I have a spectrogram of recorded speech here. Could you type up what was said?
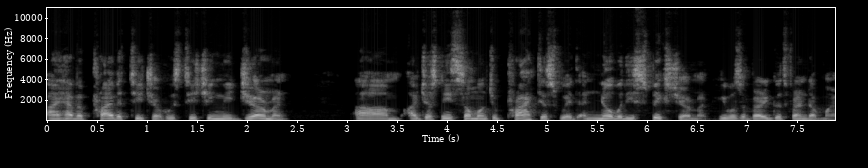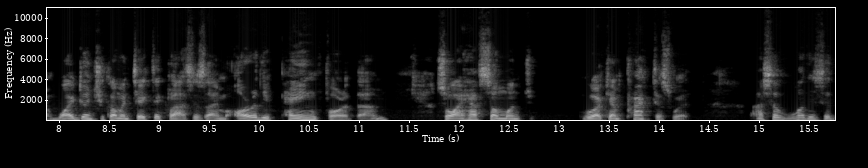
I have a private teacher who's teaching me German um, I just need someone to practice with, and nobody speaks German. He was a very good friend of mine. Why don't you come and take the classes? I'm already paying for them, so I have someone who I can practice with. I said, "What is it?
